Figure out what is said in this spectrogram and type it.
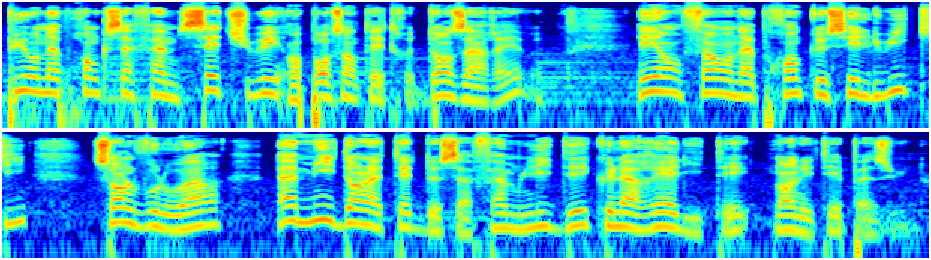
puis on apprend que sa femme s'est tuée en pensant être dans un rêve, et enfin on apprend que c'est lui qui, sans le vouloir, a mis dans la tête de sa femme l'idée que la réalité n'en était pas une.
